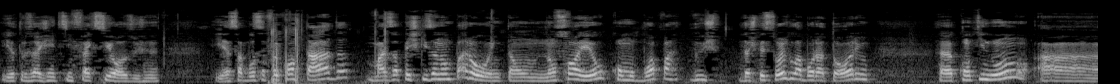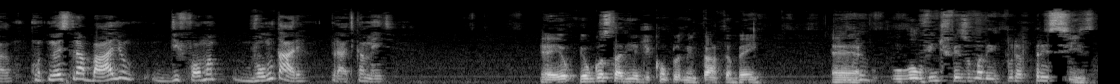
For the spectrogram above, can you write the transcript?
e outros agentes infecciosos, né? E essa bolsa foi cortada, mas a pesquisa não parou. Então, não só eu, como boa parte dos, das pessoas do laboratório uh, continuam, a, continuam esse trabalho de forma voluntária, praticamente. É, eu, eu gostaria de complementar também. É, o ouvinte fez uma leitura precisa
